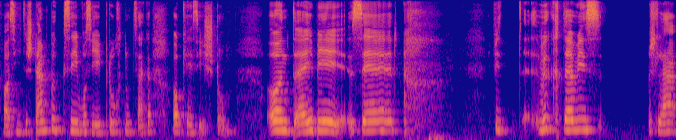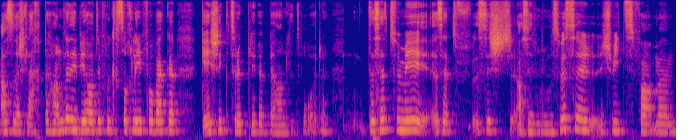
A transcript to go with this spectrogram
quasi der Stempel, den sie brauchten, um zu sagen, okay, sie ist dumm. Und äh, ich bin sehr. Ich bin wirklich teilweise schle also schlecht behandelt. Ich bin halt wirklich so ein bisschen von wegen geistig zurückgeblieben behandelt worden. Das hat für mich, es, hat, es ist, also man muss wissen, in der Schweiz fährt man,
